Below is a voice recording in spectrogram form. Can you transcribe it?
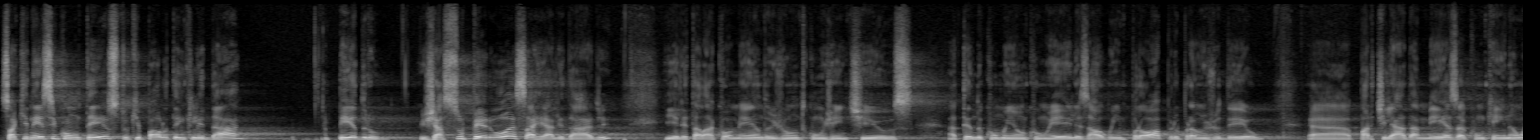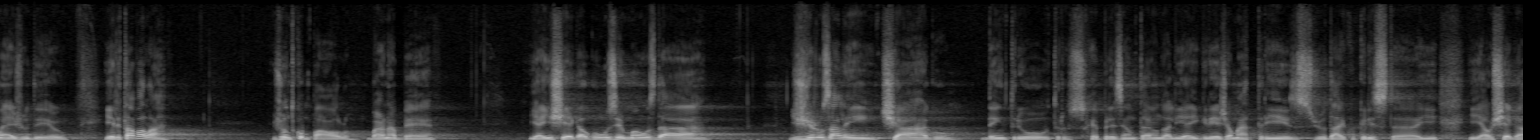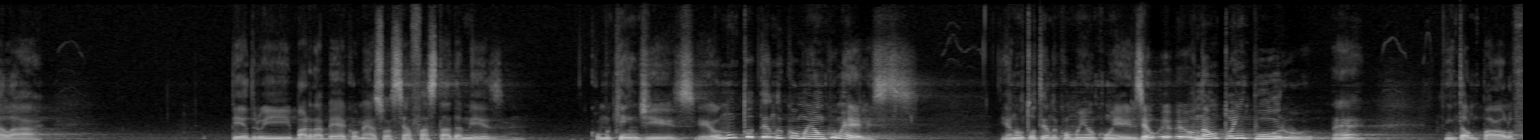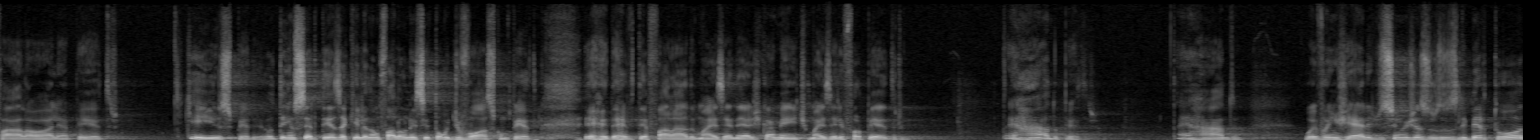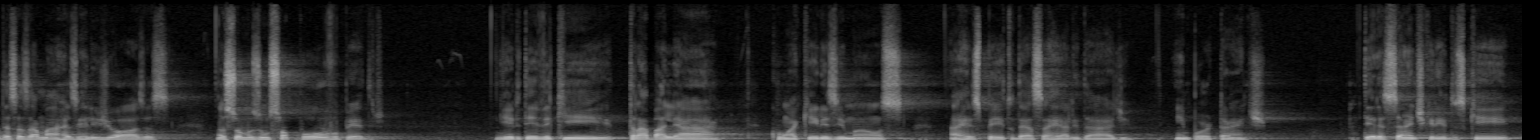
Só que nesse contexto que Paulo tem que lidar, Pedro já superou essa realidade e ele está lá comendo junto com os gentios, tendo comunhão com eles, algo impróprio para um judeu, é, partilhar da mesa com quem não é judeu. E ele estava lá, junto com Paulo, Barnabé. E aí chega alguns irmãos da, de Jerusalém, Tiago, dentre outros, representando ali a igreja matriz judaico-cristã. E, e ao chegar lá, Pedro e Barnabé começam a se afastar da mesa. Como quem diz: Eu não estou tendo comunhão com eles. Eu não estou tendo comunhão com eles. Eu, eu, eu não estou impuro. Né? Então Paulo fala: Olha, Pedro, que isso, Pedro? Eu tenho certeza que ele não falou nesse tom de voz com Pedro. Ele deve ter falado mais energicamente. Mas ele falou: Pedro, Está errado, Pedro. Está errado. O Evangelho do Senhor Jesus nos libertou dessas amarras religiosas. Nós somos um só povo, Pedro. E ele teve que trabalhar com aqueles irmãos a respeito dessa realidade importante. Interessante, queridos, que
